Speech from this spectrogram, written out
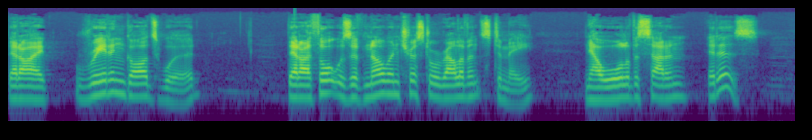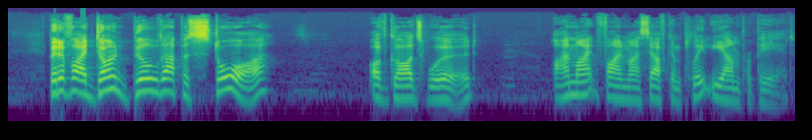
that I read in God's Word that I thought was of no interest or relevance to me, now all of a sudden it is. But if I don't build up a store of God's Word, I might find myself completely unprepared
